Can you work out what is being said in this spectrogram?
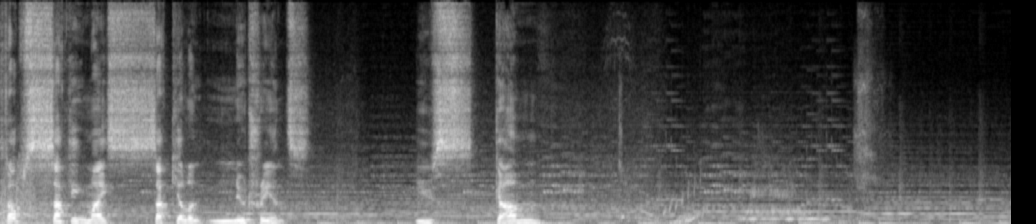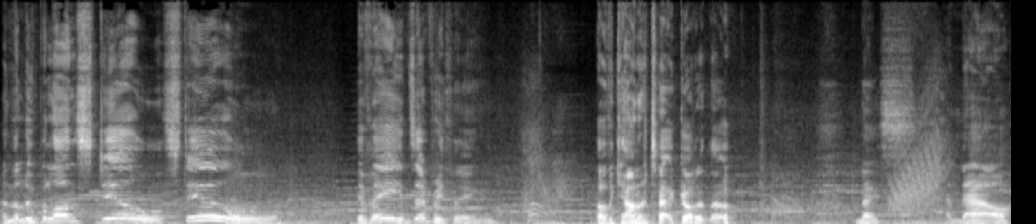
Stop sucking my succulent nutrients, you scum. And the Lupulon still, still evades everything. Oh, the counterattack got it though. nice. And now...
